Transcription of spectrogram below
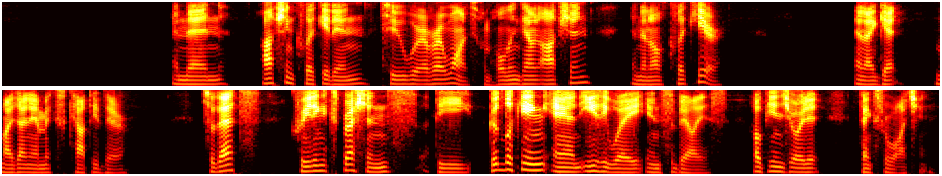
And then Option click it in to wherever I want. So I'm holding down Option and then I'll click here. And I get my dynamics copied there. So that's creating expressions the good looking and easy way in Sibelius. Hope you enjoyed it. Thanks for watching.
